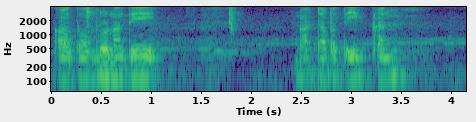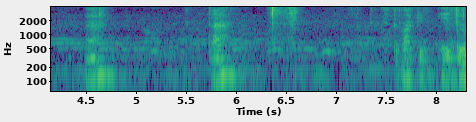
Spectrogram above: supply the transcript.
Kalau tombro nanti nggak dapet ikan. Nah dah. Setelah itu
